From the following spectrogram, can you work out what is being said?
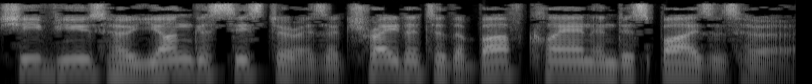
She views her younger sister as a traitor to the Buff clan and despises her.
